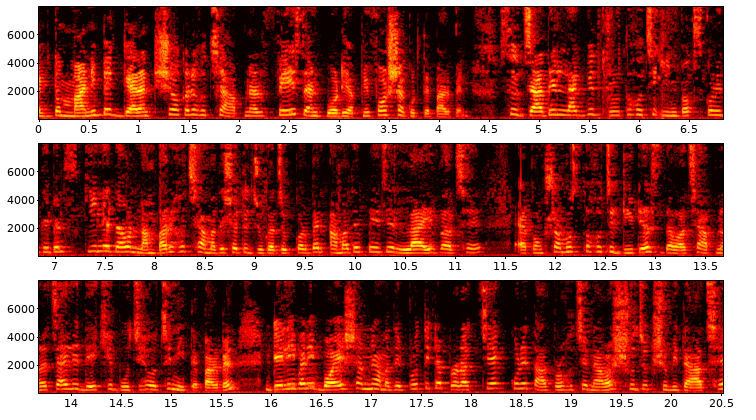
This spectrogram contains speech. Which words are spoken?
একদম মানি ব্যাগ গ্যারান্টি সহকারে হচ্ছে আপনার ফেস অ্যান্ড বডি আপনি ফর্সা করতে পারবেন। সো যাদের লাগবে দ্রুত হচ্ছে ইনবক্স করে দেবেন, স্ক্রিনে দেওয়ার নাম্বারে হচ্ছে আমাদের সাথে যোগাযোগ করবেন। আমাদের পেজে লাইভ আছে এবং সমস্ত হচ্ছে ডিটেলস দেওয়া আছে। আপনারা চাইলে দেখে বুঝে হচ্ছে নিতে পারবেন। ডেলিভারি বয়ের সামনে আমাদের প্রতিটা প্রোডাক্ট চেক করে তারপর হচ্ছে নেওয়ার সুযোগ সুবিধা আছে।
